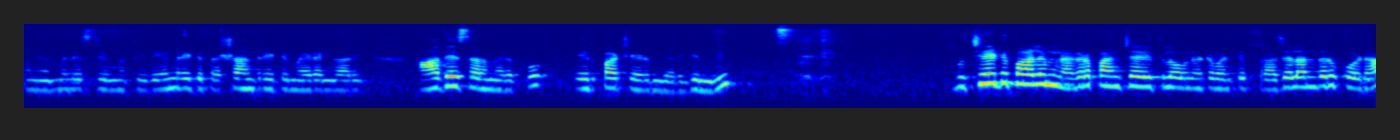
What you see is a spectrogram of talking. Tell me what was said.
మన ఎమ్మెల్యే శ్రీమతి వేమిరెడ్డి ప్రశాంత్ రెడ్డి మేడం గారి ఆదేశాల మేరకు ఏర్పాటు చేయడం జరిగింది. బుచ్చిరెడ్డిపాలెం నగర పంచాయతీలో ఉన్నటువంటి ప్రజలందరూ కూడా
